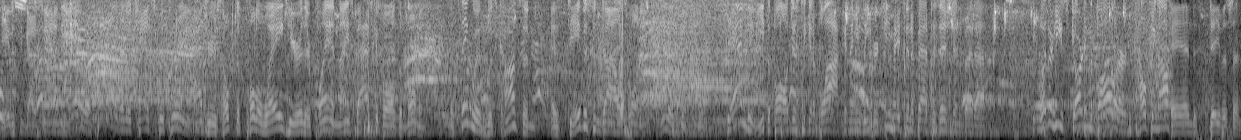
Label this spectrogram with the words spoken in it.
Davison got his man in the air, a foul, and a chance for three. Badgers hope to pull away here. They're playing nice basketball at the moment. The thing with Wisconsin, as Davison dials one up, he has been outstanding. Eat the ball just to get a block, and then you leave your teammates in a bad position. But uh, whether he's guarding the ball or helping off. And Davison.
